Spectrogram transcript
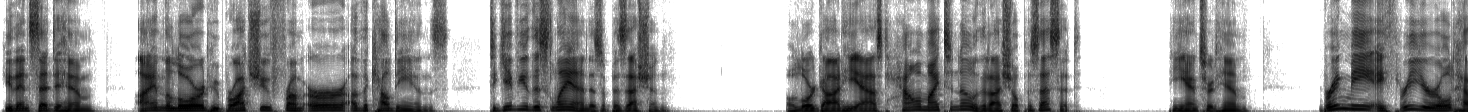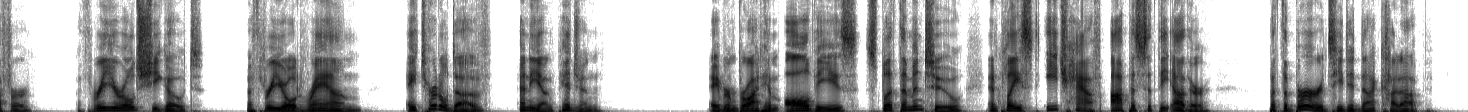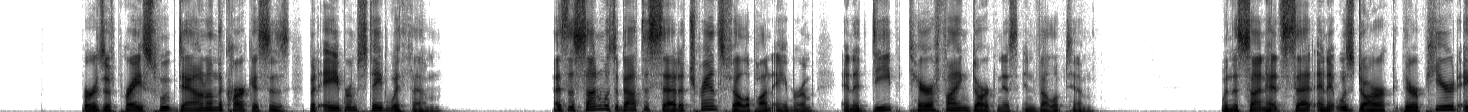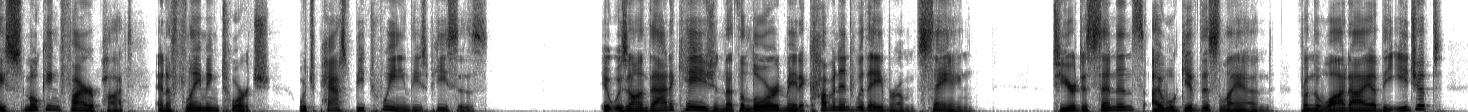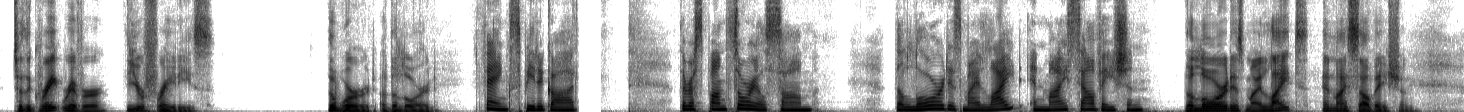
He then said to him, I am the Lord who brought you from Ur of the Chaldeans to give you this land as a possession. O Lord God, he asked, How am I to know that I shall possess it? He answered him, Bring me a three year old heifer, a three year old she goat, a three year old ram, a turtle dove, and a young pigeon. Abram brought him all these, split them in two, and placed each half opposite the other, but the birds he did not cut up. Birds of prey swooped down on the carcasses, but Abram stayed with them. As the sun was about to set, a trance fell upon Abram, and a deep, terrifying darkness enveloped him. When the sun had set and it was dark, there appeared a smoking firepot and a flaming torch, which passed between these pieces. It was on that occasion that the Lord made a covenant with Abram, saying, To your descendants I will give this land, from the Wadi of the Egypt to the great river, the Euphrates. The word of the Lord. Thanks be to God. The responsorial psalm The Lord is my light and my salvation. The Lord is my light and my salvation.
